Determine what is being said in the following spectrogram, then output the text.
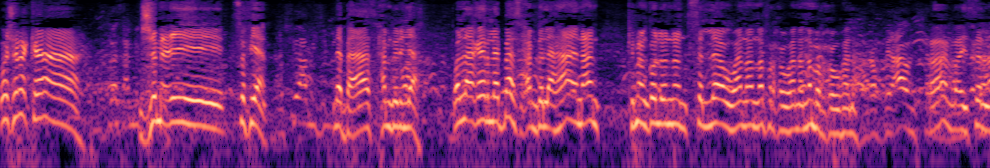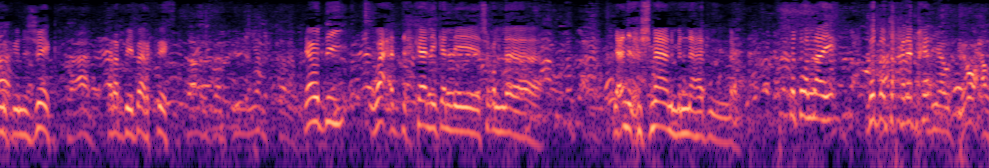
واش راك جمعي سفيان؟ لاباس الحمد لله. والله غير لاباس الحمد لله. ها نعم. كما نقولوا نتسلاو وهنا نفرحوا وهنا نمرحوا وهنا ربي يعاون ان شاء آه الله يسلمك وينجيك ربي يبارك فيك. إن شاء الله يبارك في الأيام يا ودي واحد حكى لي قال لي شغل آه، يعني حشمان من هذا ال- قلت والله قلت له تقريبا خير. يا ودي روح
